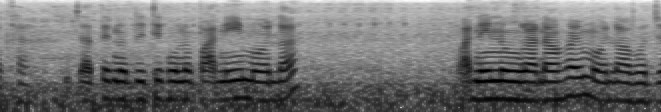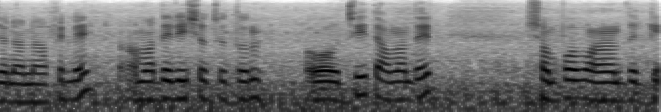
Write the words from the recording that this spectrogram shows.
রাখা, যাতে নদীতে কোনো পানি, ময়লা, পানি নোংরা না হয়, ময়লা আবর্জনা না ফেলে। আমাদেরই সচেতন হওয়া উচিত, আমাদের সম্পদ আমাদেরকে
